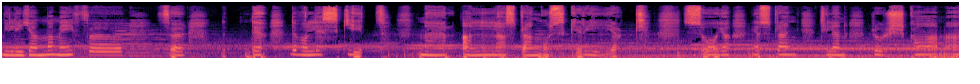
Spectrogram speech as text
ville gömma mig för, för det, det var läskigt när alla sprang och skrek. Så jag, jag sprang till en rutschkana.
